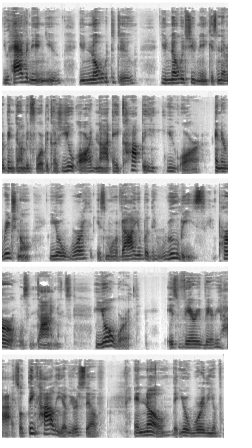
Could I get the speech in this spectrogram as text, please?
You have it in you. You know what to do. You know it's unique. It's never been done before because you are not a copy. You are an original. Your worth is more valuable than rubies, and pearls, and diamonds. Your worth is very, very high. So think highly of yourself and know that you're worthy of,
